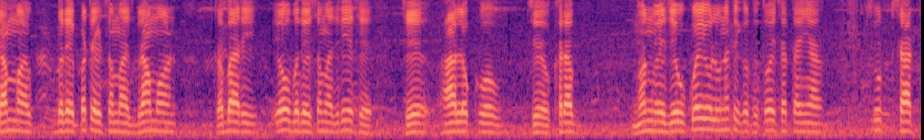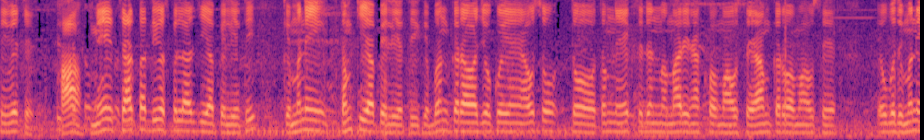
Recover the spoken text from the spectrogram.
ગામમાં બધા પટેલ સમાજ, બ્રાહ્મણ રબારી એવો બધો સમાજ રહે છે જે આ લોકો જે ખરાબ નોનવેજ એવું કોઈ ઓલું નથી કરતું, તોય છતાં અહીંયા છૂટછાટથી વેચે હા, મેં ચાર પાંચ દિવસ પહેલાં અરજી આપેલી હતી કે મને ધમકી આપેલી હતી કે બંધ કરાવવા જો કોઈ અહીંયા આવશો તો તમને એક્સિડન્ટમાં મારી નાખવામાં આવશે, આમ કરવામાં આવશે. એવું બધું મને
